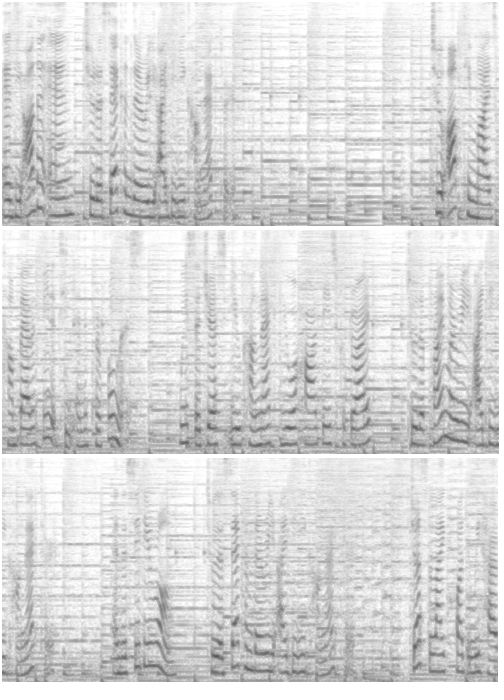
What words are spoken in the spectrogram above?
and the other end to the secondary IDE connector. To optimize compatibility and performance, we suggest you connect your hard disk drive to the primary IDE connector and the CD-ROM to the secondary IDE connector, just like what we have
